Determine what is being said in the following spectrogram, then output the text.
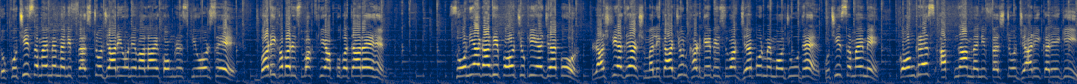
तो कुछ ही समय में मैनिफेस्टो जारी होने वाला है कांग्रेस की ओर से। बड़ी खबर इस वक्त की आपको बता रहे हैं। सोनिया गांधी पहुँच चुकी है जयपुर। राष्ट्रीय अध्यक्ष मल्लिकार्जुन खड़गे भी इस वक्त जयपुर में मौजूद हैं। कुछ ही समय में कांग्रेस अपना मैनिफेस्टो जारी करेगी।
